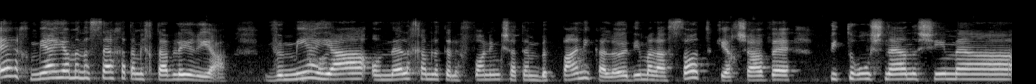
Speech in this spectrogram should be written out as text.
איך? מי היה מנסח את המכתב לעירייה? ומי נכון. היה עונה לכם לטלפונים כשאתם בפאניקה, לא יודעים מה לעשות, כי עכשיו אה, פיטרו שני אנשים מה,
